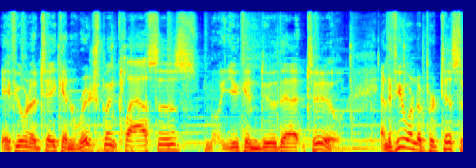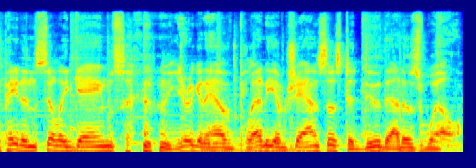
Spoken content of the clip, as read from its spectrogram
If you want to take enrichment classes, well, you can do that too. And if you want to participate in silly games, you're going to have plenty of chances to do that as well.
